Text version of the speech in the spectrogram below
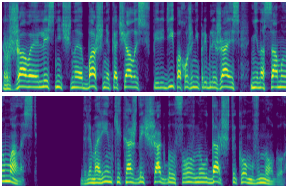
Ржавая лестничная башня качалась впереди, похоже, не приближаясь ни на самую малость. Для Маринки каждый шаг был словно удар штыком в ногу.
